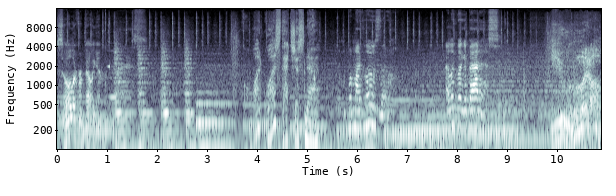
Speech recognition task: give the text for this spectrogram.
Soul of Rebellion. Nice. What was that just now? But my clothes, though. I look like a badass. You little.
